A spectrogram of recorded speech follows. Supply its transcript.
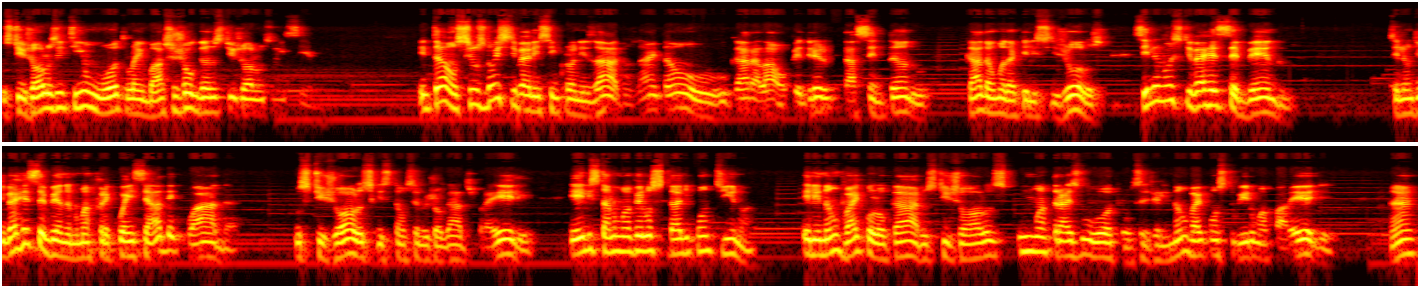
os tijolos e tinha um outro lá embaixo jogando os tijolos lá em cima. Então, se os dois estiverem sincronizados, né? Então, o, o cara lá, o pedreiro que está assentando cada uma daqueles tijolos, se ele não estiver recebendo, se ele não estiver recebendo numa frequência adequada os tijolos que estão sendo jogados para ele, ele está numa velocidade contínua. Ele não vai colocar os tijolos um atrás do outro, ou seja, ele não vai construir uma parede né,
